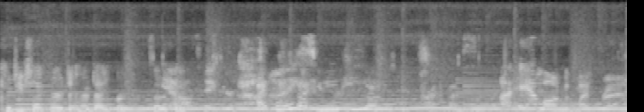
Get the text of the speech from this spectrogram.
Could you check her her diaper? Is that Yeah, okay? I'll take her. I Hi, thought you were sweetie. done with your friend. I'm. I am on with my friend.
